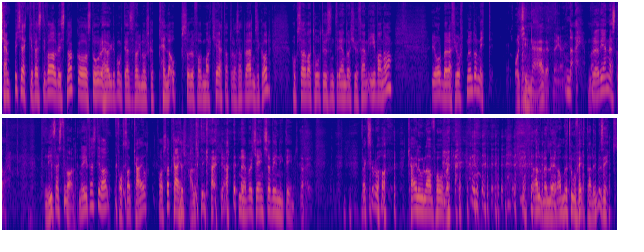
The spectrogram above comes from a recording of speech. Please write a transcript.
Kjempekjekke festival, visstnok, og store høydepunkt er selvfølgelig når du skal telle opp så du får markert at du har satt verdensrekord. Husker det var 2325 Ivana. I år ble det 1490. Og ikke i nærheten engang. Nei, prøv igjen neste år. Ny festival. Ny festival. Fortsatt Kyle. Fortsatt Kyle. Alltid Kyle. Ja, never change a winning team. Takk skal du ha, Kyle Olav Hove. Allmennlærer med to vekttall i musikk.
